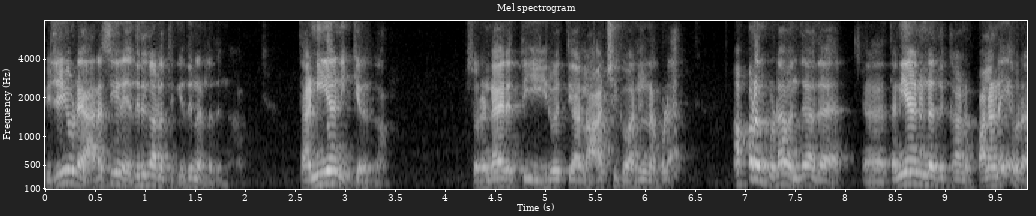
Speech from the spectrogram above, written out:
விஜயோட அரசியல் எதிர்காலத்துக்கு எது நல்லதுன்னா தனியாக நிற்கிறது தான். ஸோ ரெண்டாயிரத்தி இருபத்தி ஆறுல ஆட்சிக்கு வரலன்னா கூட அப்புறம் கூட வந்து அதை தனியாக நின்றதுக்கான பலனை அவரை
